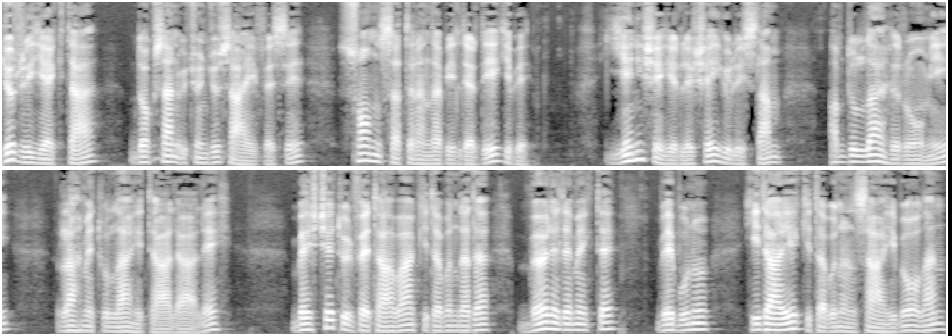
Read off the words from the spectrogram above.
Dürri Yekta 93. sayfası son satırında bildirdiği gibi Yeni şehirli Şeyhülislam Abdullah Rumi rahmetullahi teala aleyh Behçetül Fetava kitabında da böyle demekte ve bunu Hidaye kitabının sahibi olan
